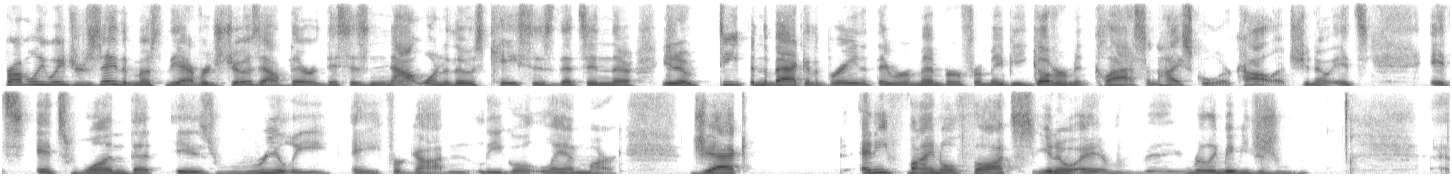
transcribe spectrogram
probably wager to say that most of the average Joes out there, this is not one of those cases that's in there, you know, deep in the back of the brain that they remember from maybe government class in high school or college. You know, it's it's it's one that is really a forgotten legal landmark. Jack, any final thoughts? You know, eh, eh, really maybe just uh,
